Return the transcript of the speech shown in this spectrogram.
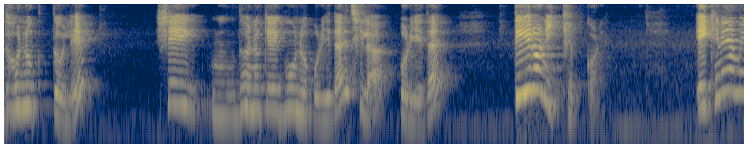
ধনুক তোলে, সেই ধনুকে গুণও পরিয়ে দেয়, ছিলা পরিয়ে দেয়, তীরও নিক্ষেপ করে। এইখানে আমি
